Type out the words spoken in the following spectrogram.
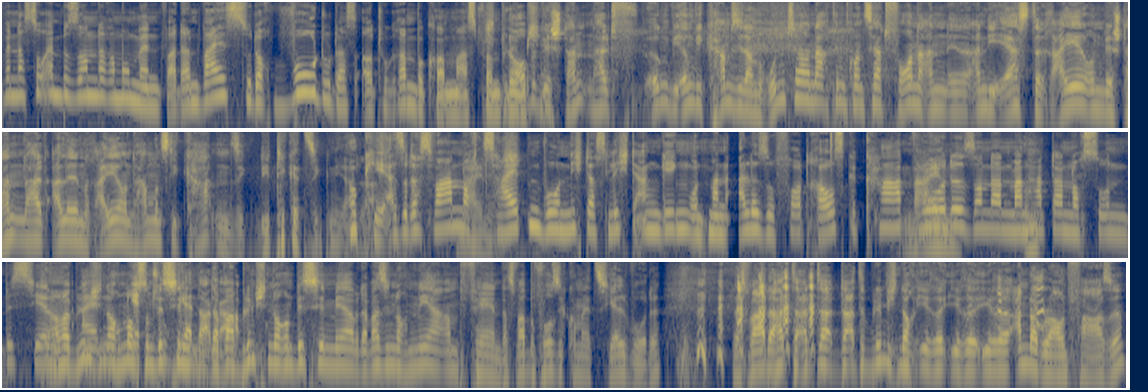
wenn das so ein besonderer Moment war, dann weißt du doch, wo du das Autogramm bekommen hast vom Ich glaube, Blümchen. wir standen halt irgendwie, irgendwie kam sie dann runter nach dem Konzert vorne an, in- an die erste Reihe und wir standen halt alle in Reihe und haben uns die Karten, die Tickets signiert Okay, lassen. also das waren noch Meine ich. Zeiten, wo nicht das Licht anging und man alle sofort rausgekarrt Nein. wurde, sondern man hat dann noch so ein bisschen. Da war Blümchen auch noch so ein bisschen, da war. Blümchen noch ein bisschen mehr, da war sie noch näher am Fan. Das war bevor sie kommerziell wurde. Das war, da, hat, da, da hatte Blümchen noch ihre, ihre, ihre Underground-Phase.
